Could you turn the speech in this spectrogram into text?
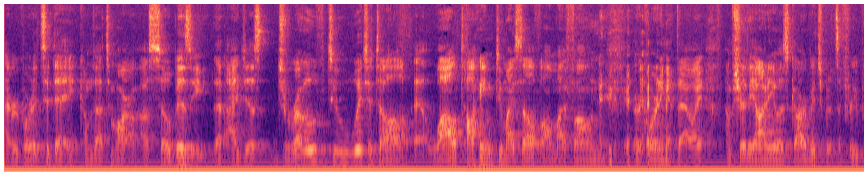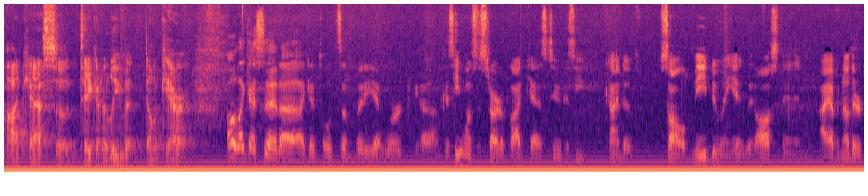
I recorded today, comes out tomorrow. I was so busy that I just drove to Wichita uh, while talking to myself on my phone, recording it that way. I'm sure the audio is garbage, but it's a free podcast, so take it or leave it. Don't care. Oh, like I said, uh, like I told somebody at work because he wants to start a podcast too because he kind of saw me doing it with Austin, and I have another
